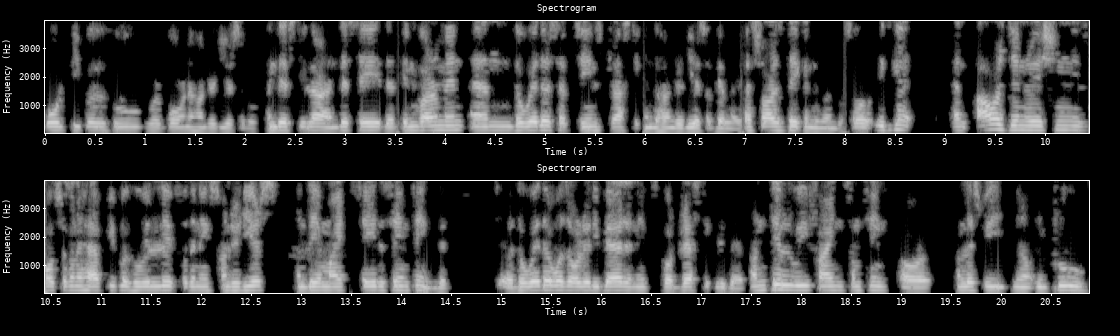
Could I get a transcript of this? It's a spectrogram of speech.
old people who were born 100 years ago and they still are and they say that environment and the weathers have changed drastically in the 100 years of their life as far as they can remember. So it's gonna and our generation is also going to have people who will live for the next 100 years and they might say the same thing that uh, the weather was already bad and it's got drastically bad. Until we find something or unless we you know improve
